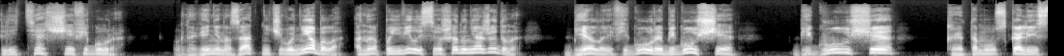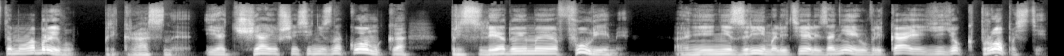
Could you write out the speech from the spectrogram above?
летящая фигура. Мгновение назад ничего не было, она появилась совершенно неожиданно. Белая фигура, бегущая, бегущая к этому скалистому обрыву. Прекрасная и отчаявшаяся незнакомка, преследуемая фуриями. Они незримо летели за ней, увлекая ее к пропасти.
